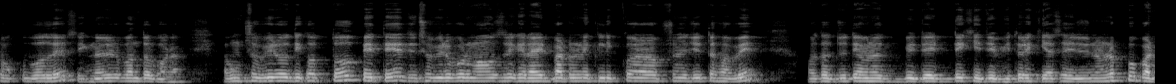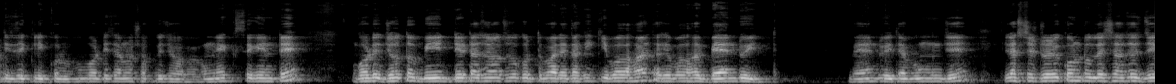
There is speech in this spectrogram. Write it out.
সবলে সিগন্যালে রূপান্তর করা এবং ছবির অধিকত্ব পেতে যে ছবির উপর মাউস রেখে রাইট বাটনে ক্লিক করার অপশনে যেতে হবে। অর্থাৎ যদি আমরা দেখি যে ভিতরে কি আছে, এই জন্য আমরা প্রপার্টিজে ক্লিক করব। প্রপার্টিজে আমরা সব কিছু পাবো এবং এক সেকেন্ডে গড়ে যত বিট ডেটা চলাচল করতে পারে, তাকে কি বলা হয়? তাকে বলা হয় ব্যান্ডউইথ ব্যান্ডউইথ এবং যে ইলাস্ট্রেটরের কন্ট্রোলের সাহায্যে যে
